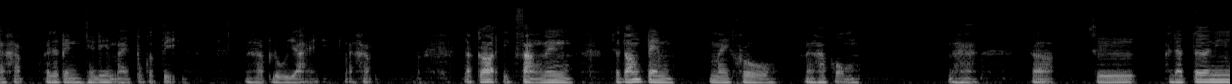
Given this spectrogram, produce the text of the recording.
นะครับ ก็จะเป็น HDMI ปกตินะครับ รูใหญ่นะครับ แล้วก็อีกฝั่งหนึ่งจะต้องเป็นไมโครนะครับผม นะฮะ ก็ซื้ออะแดปเตอร์นี่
